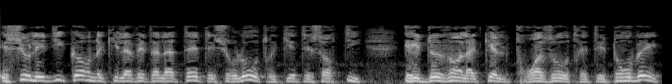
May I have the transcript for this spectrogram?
et sur les dix cornes qu'il avait à la tête et sur l'autre qui était sortie, et devant laquelle trois autres étaient tombés,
